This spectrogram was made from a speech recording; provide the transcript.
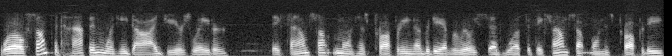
Well, something happened when he died years later. They found something on his property. Nobody ever really said what, but they found something on his property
